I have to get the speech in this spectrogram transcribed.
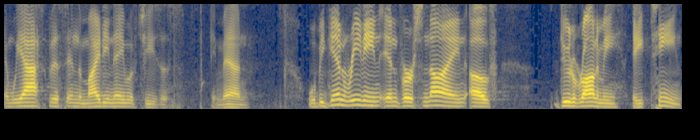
And we ask this in the mighty name of Jesus. Amen. We'll begin reading in verse 9 of Deuteronomy 18.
